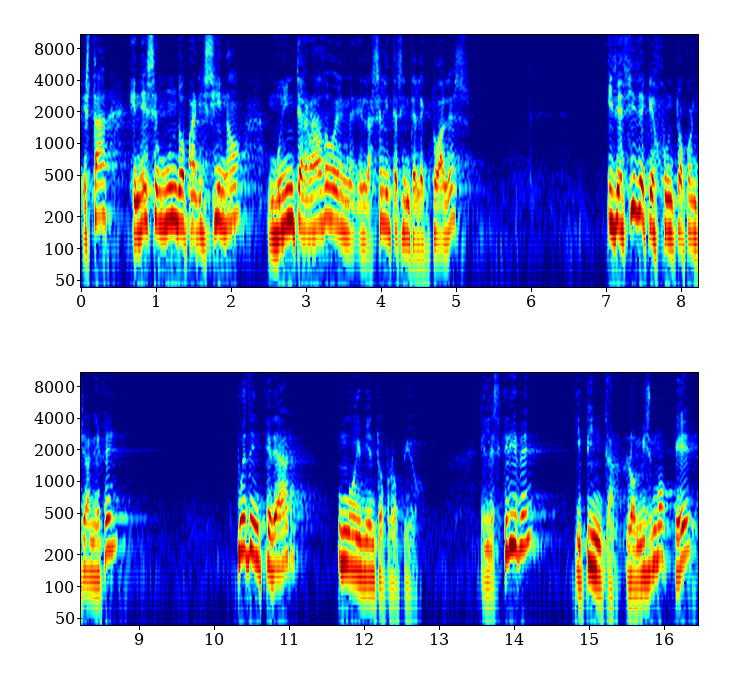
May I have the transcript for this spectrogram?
está en ese mundo parisino muy integrado en, las élites intelectuales y decide que junto con Janegué pueden crear un movimiento propio. Él escribe y pinta, lo mismo que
